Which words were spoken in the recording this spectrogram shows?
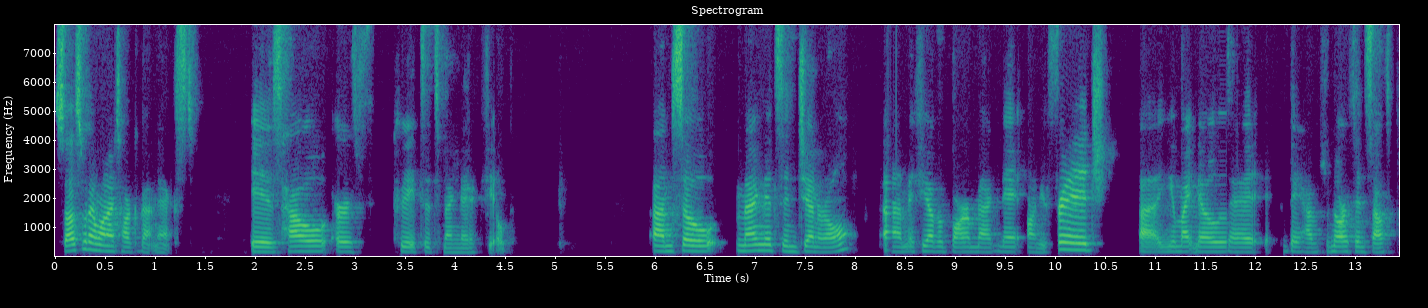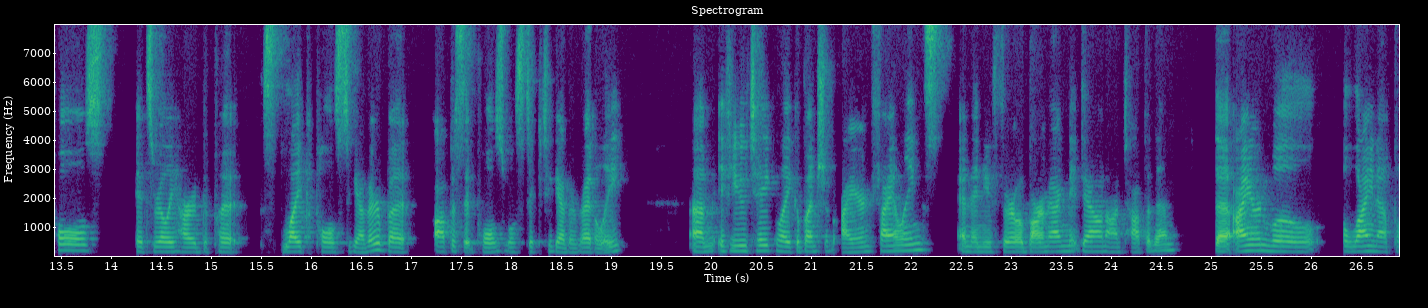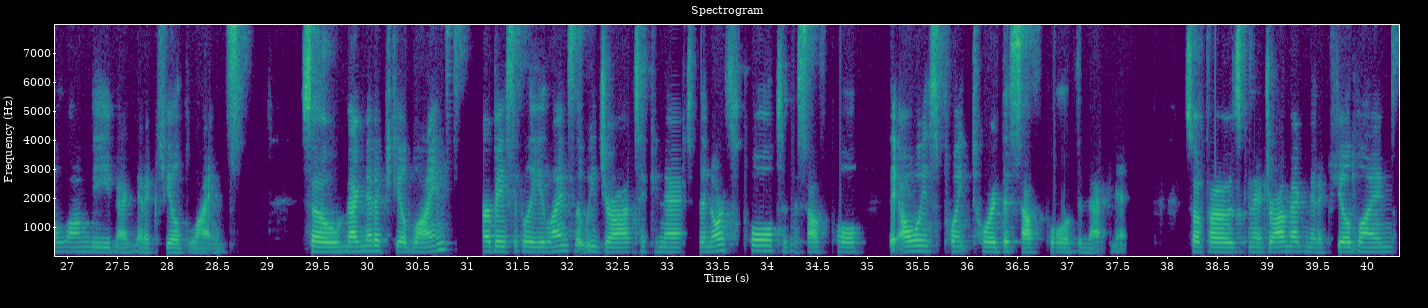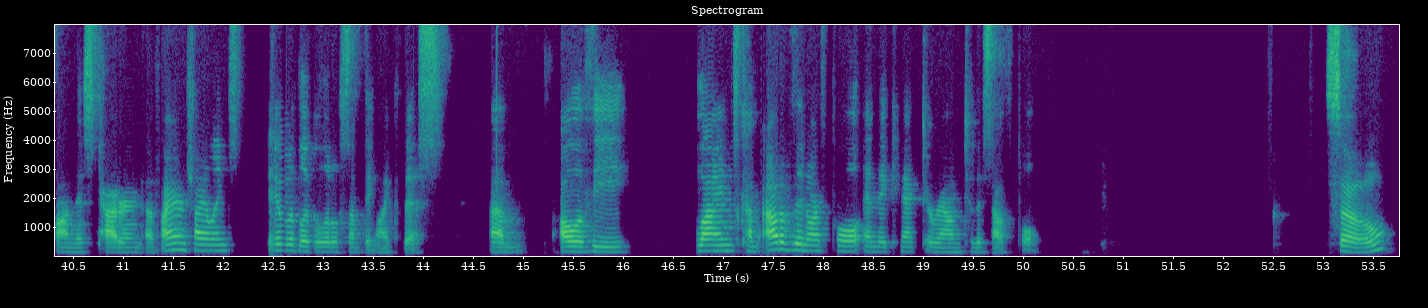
So that's what I want to talk about next, is how Earth creates its magnetic field. Um, so magnets in general, um, if you have a bar magnet on your fridge, uh, you might know that they have north and south poles. It's really hard to put like poles together, but opposite poles will stick together readily. Um, if you take like a bunch of iron filings and then you throw a bar magnet down on top of them, the iron will line up along the magnetic field lines. So magnetic field lines are basically lines that we draw to connect the North Pole to the South Pole. They always point toward the South Pole of the magnet. So if I was going to draw magnetic field lines on this pattern of iron filings, it would look a little something like this. Um, all of the lines come out of the North Pole and they connect around to the South Pole. So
